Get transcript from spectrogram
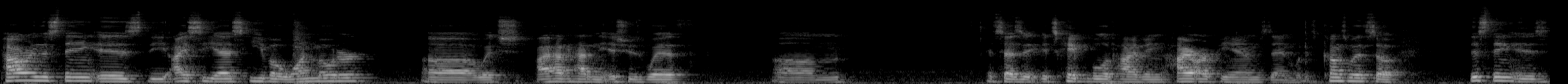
power in this thing is the ICS Evo 1 motor uh, which I haven't had any issues with. Um, it says it, it's capable of having higher RPMs than what it comes with. So this thing is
